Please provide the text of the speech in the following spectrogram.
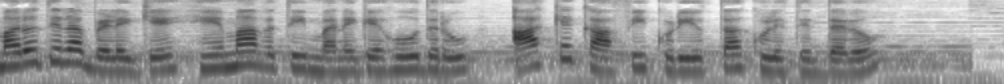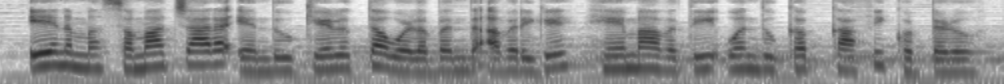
ಮರುದಿನ ಬೆಳಗ್ಗೆ ಹೇಮಾವತಿ ಮನೆಗೆ ಹೋದರೂ ಆಕೆ ಕಾಫಿ ಕುಡಿಯುತ್ತಾ ಕುಳಿತಿದ್ದರು. ಏನಮ್ಮ ಸಮಾಚಾರ ಎಂದು ಕೇಳುತ್ತಾ ಒಳಬಂದ ಅವರಿಗೆ ಹೇಮಾವತಿ ಒಂದು ಕಪ್ ಕಾಫಿ ಕೊಟ್ಟಳು.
